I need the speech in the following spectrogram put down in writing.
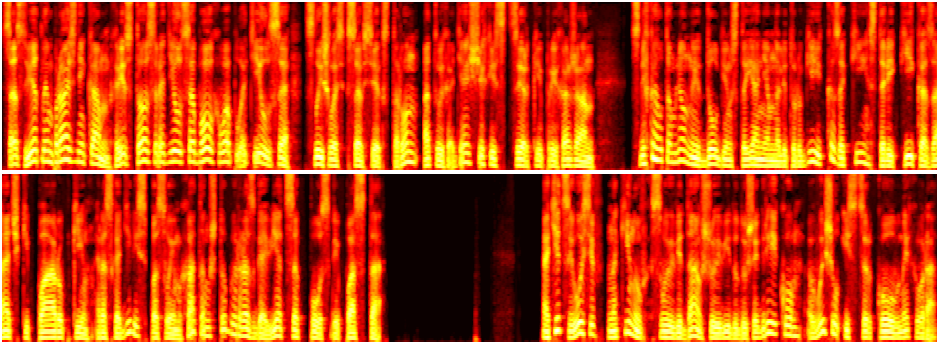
«Со светлым праздником! Христос родился, Бог воплотился!» слышалось со всех сторон от выходящих из церкви прихожан. Слегка утомленные долгим стоянием на литургии, казаки, старики, казачки, парубки расходились по своим хатам, чтобы разговеться после поста. Отец Иосиф, накинув свою видавшую виду душегрейку, вышел из церковных врат.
